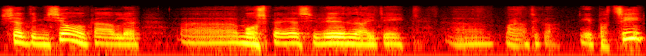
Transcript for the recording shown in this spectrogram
chef de mission car euh, mon supérieur civil a été, euh, en tout cas, il est parti.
